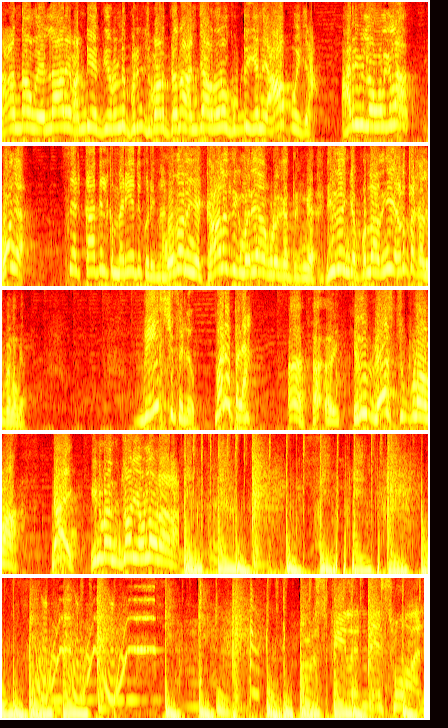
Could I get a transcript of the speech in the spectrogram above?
நான் தான் உங்க எல்லாரையும் வண்டி ஏத்திடுறேன் பிரின்சிபால் தானே அஞ்சாறு தடவை கூப்பிட்டு என்ன ஆப் வைக்கிறான். அறிவில்லை உங்களுக்கு போங்க. சார் காதலுக்கு மரியாதை கொடுங்க. முதல்ல நீங்க காலேஜுக்கு மரியாதை கூட கத்துக்குங்க. இதை இங்க பண்ணாதீங்க இடத்த காலி பண்ணுங்க. வேஸ்ட் ஃபெலோ வர ஆ, இது வேஸ்ட் புலாவா? டேய் இனிமே அந்த ஜோடி எவ்வளவு நேரம் Who's feeling this one?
